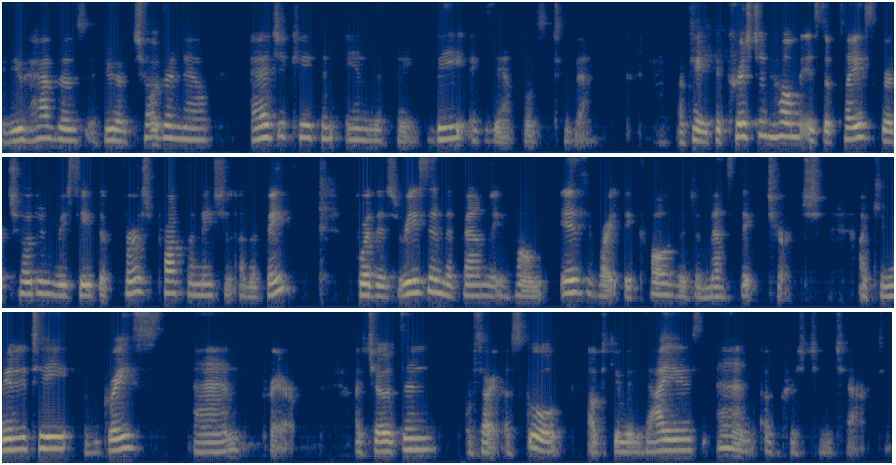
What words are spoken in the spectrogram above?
if you have those, if you have children now, educate them in the faith, be examples to them. Okay, the Christian home is the place where children receive the first proclamation of the faith. For this reason, the family home is rightly called the domestic church, a community of grace and prayer, a chosen, I'm sorry, a school of human values and of Christian charity.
